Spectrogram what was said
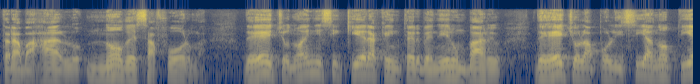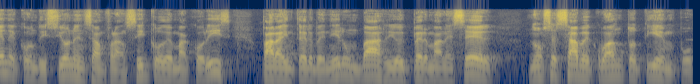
trabajarlo, no de esa forma. De hecho, no hay ni siquiera que intervenir un barrio. De hecho, la policía no tiene condiciones en San Francisco de Macorís para intervenir un barrio y permanecer no se sabe cuánto tiempo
